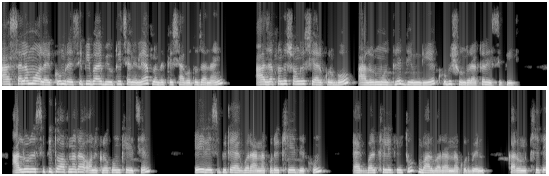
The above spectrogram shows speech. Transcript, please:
আসসালামু আলাইকুম রেসিপি বাই বিউটি চ্যানেলে আপনাদেরকে স্বাগত জানাই। আজ আপনাদের সঙ্গে শেয়ার করব আলুর মধ্যে ডিম দিয়ে খুবই সুন্দর একটা রেসিপি আলুর রেসিপি তো আপনারা অনেক রকম খেয়েছেন। এই রেসিপিটা একবার রান্না করে খেয়ে দেখুন। একবার খেলে কিন্তু বারবার রান্না করবেন, কারণ খেতে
